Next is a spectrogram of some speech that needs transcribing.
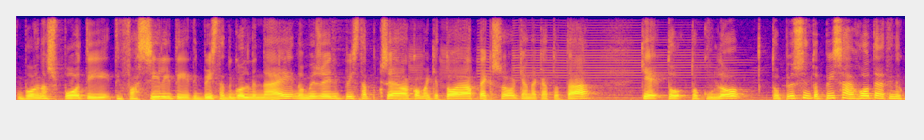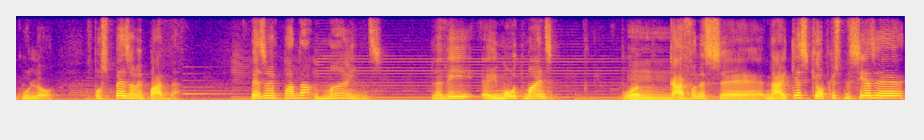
μπορώ να σου πω ότι τη facility, την πίστα του GoldenEye, νομίζω είναι η πίστα που ξέρω ακόμα και τώρα απ' έξω και ανακατοτά. Και το, το κουλό, το οποίο συνειδητοποίησα αργότερα ότι είναι κουλό, πώς παίζαμε πάντα. Παίζαμε πάντα mines. Δηλαδή, remote mines που mm. κάρφωνε ε, νάρκε και όποιος πλησίαζε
